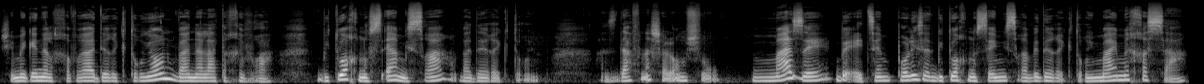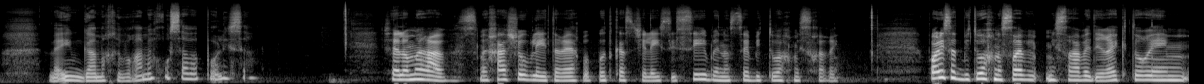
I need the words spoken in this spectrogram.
שמגן על חברי הדירקטוריון והנהלת החברה, ביטוח נושאי המשרה והדירקטורים. אז דפנה, שלום שוב. מה זה בעצם פוליסת ביטוח נושאי משרה ודירקטורים? מה היא מכסה? והאם גם החברה מכוסה בפוליסה? שלום מירב, שמחה שוב להתארח בפודקאסט של ACC בנושא ביטוח מסחרי. פוליסת ביטוח נושאי משרה ודירקטורים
